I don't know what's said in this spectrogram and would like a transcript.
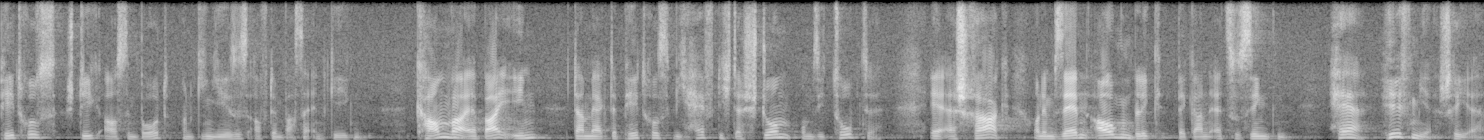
Petrus stieg aus dem Boot und ging Jesus auf dem Wasser entgegen. Kaum war er bei ihm, da merkte Petrus, wie heftig der Sturm um sie tobte. Er erschrak und im selben Augenblick begann er zu sinken. Herr, hilf mir, schrie er.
